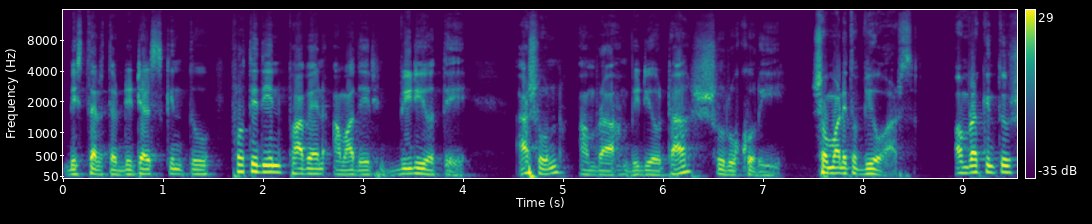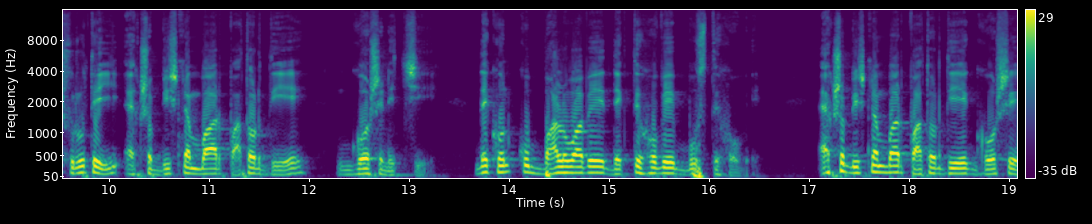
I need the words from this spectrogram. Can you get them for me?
বিস্তারিত ডিটেলস কিন্তু প্রতিদিন পাবেন আমাদের ভিডিওতে। আসুন আমরা ভিডিওটা শুরু করি। সম্মানিত ভিউয়ার্স, আমরা কিন্তু শুরুতেই একশো বিশ নম্বর পাথর দিয়ে ঘষে নিচ্ছি। দেখুন, খুব ভালোভাবে দেখতে হবে, বুঝতে হবে। একশো বিশ নম্বর পাথর দিয়ে ঘষে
